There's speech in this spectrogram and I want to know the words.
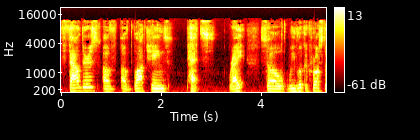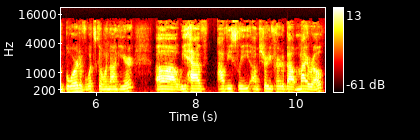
founders of, of blockchains pets, right? So we look across the board of what's going on here. Uh, we have obviously, I'm sure you've heard about Myro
